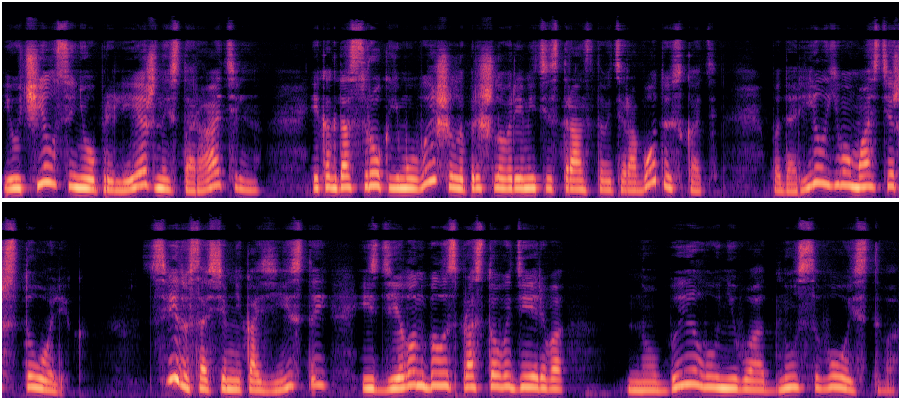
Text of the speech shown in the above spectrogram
и учился у него прилежно и старательно. И когда срок ему вышел и пришло время идти странствовать и работу искать, подарил ему мастер столик. С виду совсем неказистый, и сделан был из простого дерева, но было у него одно свойство.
